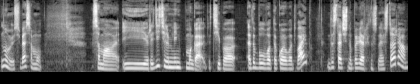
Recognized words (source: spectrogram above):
ну, себя саму сама, и родители мне не помогают. Типа, это был вот такой вот вайб, достаточно поверхностная история.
